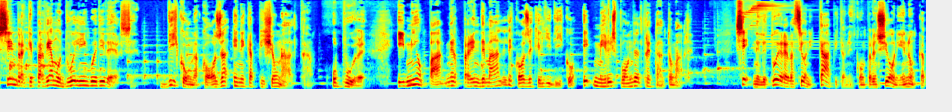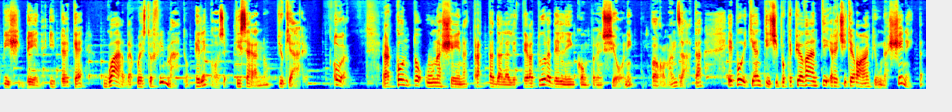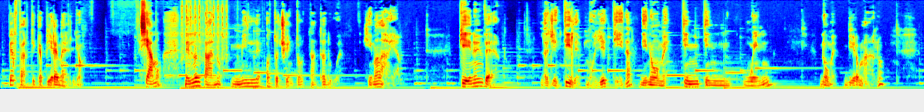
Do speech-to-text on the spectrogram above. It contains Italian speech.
Sembra che parliamo due lingue diverse. Dico una cosa e ne capisce un'altra. Oppure il mio partner prende male le cose che gli dico e mi risponde altrettanto male. Se nelle tue relazioni capitano incomprensioni e non capisci bene il perché, guarda questo filmato e le cose ti saranno più chiare. Ora, racconto una scena tratta dalla letteratura delle incomprensioni, romanzata, e poi ti anticipo che più avanti reciterò anche una scenetta per farti capire meglio. Siamo nel lontano 1882, Himalaya. Pieno inverno. La gentile mogliettina di nome Tin Tin Wing, nome birmano,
